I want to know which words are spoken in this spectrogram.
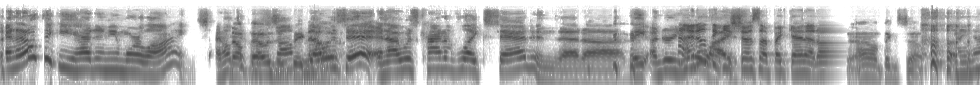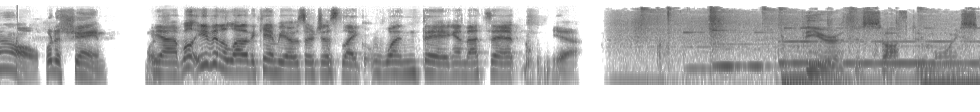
And I don't think he had any more lines. I don't No, think that we was his saw- big That line. was it. And I was kind of like saddened that uh they underutilized. I don't think he shows up again at all. I don't think so. I know. What a shame. What a yeah, well, even a lot of the cameos are just like one thing and that's it. Yeah. The earth is soft and moist.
